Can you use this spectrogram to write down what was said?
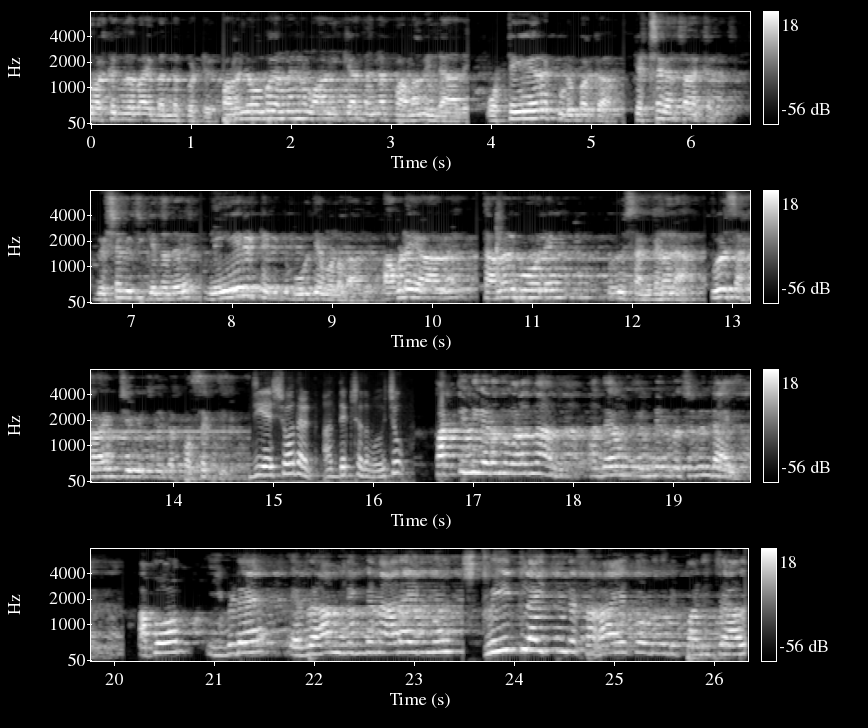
തുറക്കുന്നതുമായി ബന്ധപ്പെട്ട് പഠനോപകരണങ്ങൾ വാങ്ങിക്കാൻ തന്നെ പണമില്ലാതെ ഒട്ടേറെ കുടുംബക്കാർ രക്ഷകർത്താക്കൾ വിഷമിപ്പിക്കുന്നത് നേരിട്ട് എനിക്ക് ബോധ്യമുള്ളതാണ്. അവിടെയാണ് തണൽ പോലെ ഒരു സംഘടന ഒരു സഹായം ചെയ്യുന്നതിന്റെ പ്രസക്തി. ജി യശോധരൻ അധ്യക്ഷത വഹിച്ചു. പട്ടിണി കിടന്ന് വളർന്നാണ് അദ്ദേഹം ഇന്ത്യൻ പ്രസിഡന്റായി. അപ്പോ ഇവിടെ എബ്രഹാം ലിങ്കൺ ആരായിരുന്നു? സ്ട്രീറ്റ് ലൈറ്റിന്റെ സഹായത്തോടുകൂടി പഠിച്ച ആൾ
